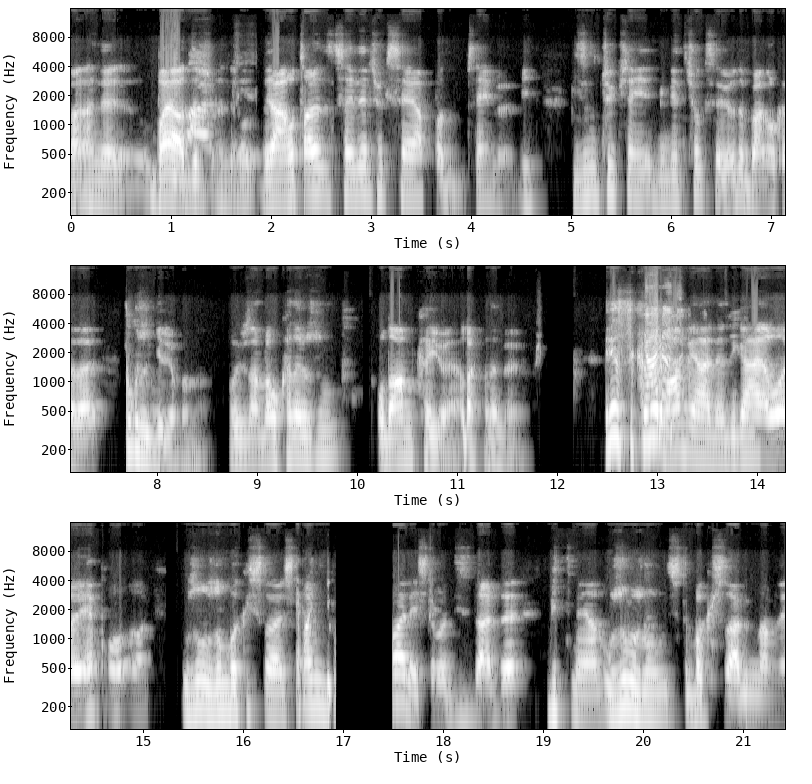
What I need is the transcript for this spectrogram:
Ben hani bayağıdır Var. hani o- yani o tarz şeyleri çok şey yapmadım. Sevmiyorum. Bizim Türk şey milleti çok seviyor da ben o kadar çok uzun geliyor bana. O yüzden ben o kadar uzun odağım kayıyor yani odaklanamıyorum. Bir de sıkılırım Yani- abi yani. Yani o hep o uzun uzun bakışlar işte hemen ya işte böyle dizilerde bitmeyen uzun uzun işte bakışlar bilmem ne.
